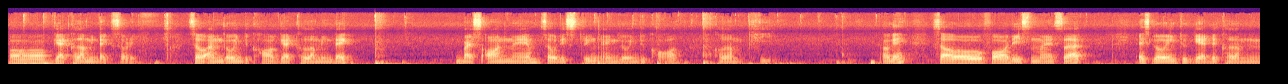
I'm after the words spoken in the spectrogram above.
Or get column index sorry. So I'm going to call get column index based on name. So this string I'm going to call column key. Okay so for this method it's going to get the column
